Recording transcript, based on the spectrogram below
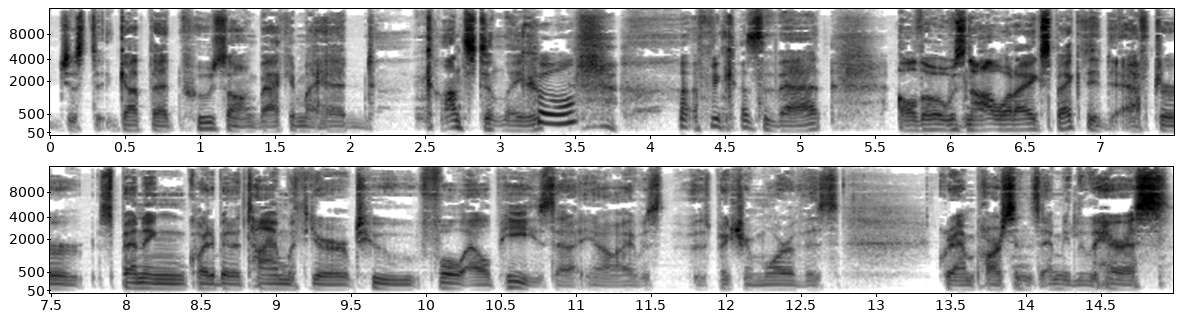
just got that Who song back in my head constantly. Cool. because of that. Although it was not what I expected after spending quite a bit of time with your two full LPs. That you know, I was was picturing more of this Gram Parsons, Emmylou Harris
